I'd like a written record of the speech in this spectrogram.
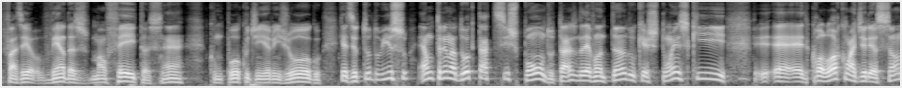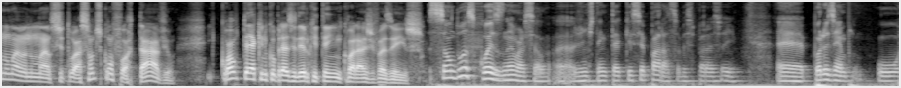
fazer vendas mal feitas, né? com pouco dinheiro em jogo. Quer dizer, tudo isso é um treinador que está se expondo, está levantando questões que é, é, colocam a direção numa, numa situação desconfortável. Qual técnico brasileiro que tem coragem de fazer isso? São duas coisas, né, Marcelo? É, a gente tem que ter que separar, saber separar isso aí. É, por exemplo, o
